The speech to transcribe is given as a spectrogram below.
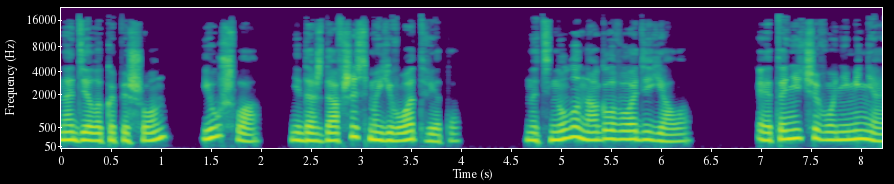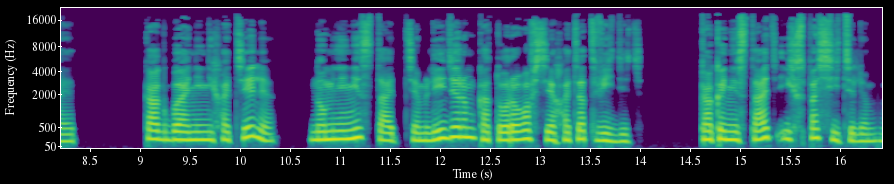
надела капюшон и ушла, не дождавшись моего ответа. Натянула на голову одеяло. Это ничего не меняет. Как бы они ни хотели, но мне не стать тем лидером, которого все хотят видеть. Как и не стать их спасителем.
